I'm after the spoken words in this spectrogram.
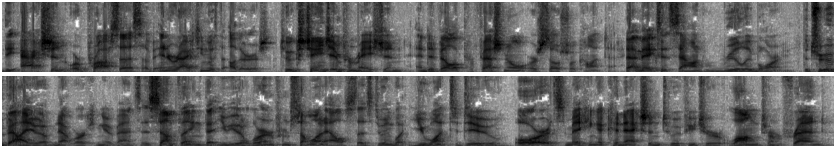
the action or process of interacting with others to exchange information and develop professional or social contact. That makes it sound really boring. The true value of networking events is something that you either learn from someone else that's doing what you want to do, or it's making a connection to a future long term friend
